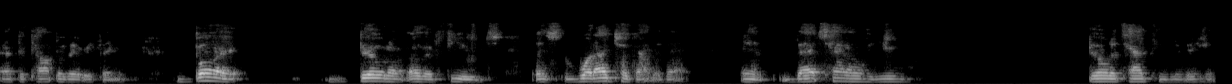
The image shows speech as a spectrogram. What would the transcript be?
at the top of everything, but build on other feuds is what I took out of that. And that's how you build a tag team division.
